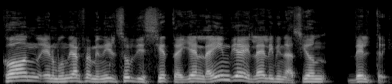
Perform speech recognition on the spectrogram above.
con el Mundial Femenil Sub-17 allá en la India y la eliminación del Tri.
